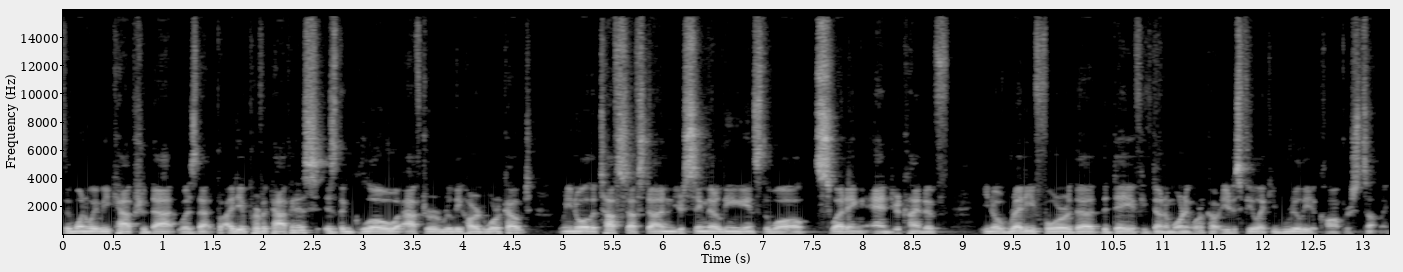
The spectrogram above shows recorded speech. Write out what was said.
The one way we captured that was that idea of perfect happiness is the glow after a really hard workout. When you know all the tough stuff's done you're sitting there leaning against the wall sweating and you're kind of you know ready for the the day if you've done a morning workout you just feel like you really accomplished something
